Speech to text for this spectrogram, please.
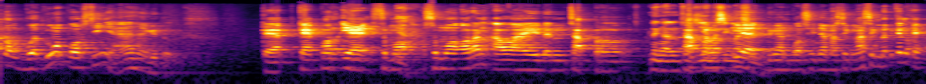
atau buat gua mau porsinya gitu. Kayak kayak por ya semua Iya. semua orang alay dan caper Dengan caper porsinya masing-masing. iya, dengan porsinya masing-masing tapi kan kayak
